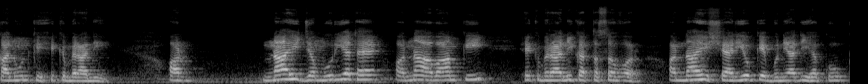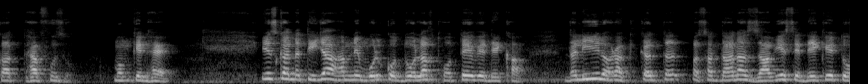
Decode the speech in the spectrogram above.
कानून की हमरानी और ना ही जमहूरियत है और ना आवाम की हमरानी का तस्वर और ना ही शहरीों के बुनियादी हकूक़ का तहफ़ मुमकिन है। इसका नतीजा हमने मुल्क को दो लख्त होते हुए देखा। दलील और हकीकत पसंदाना जाविये से देखें तो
